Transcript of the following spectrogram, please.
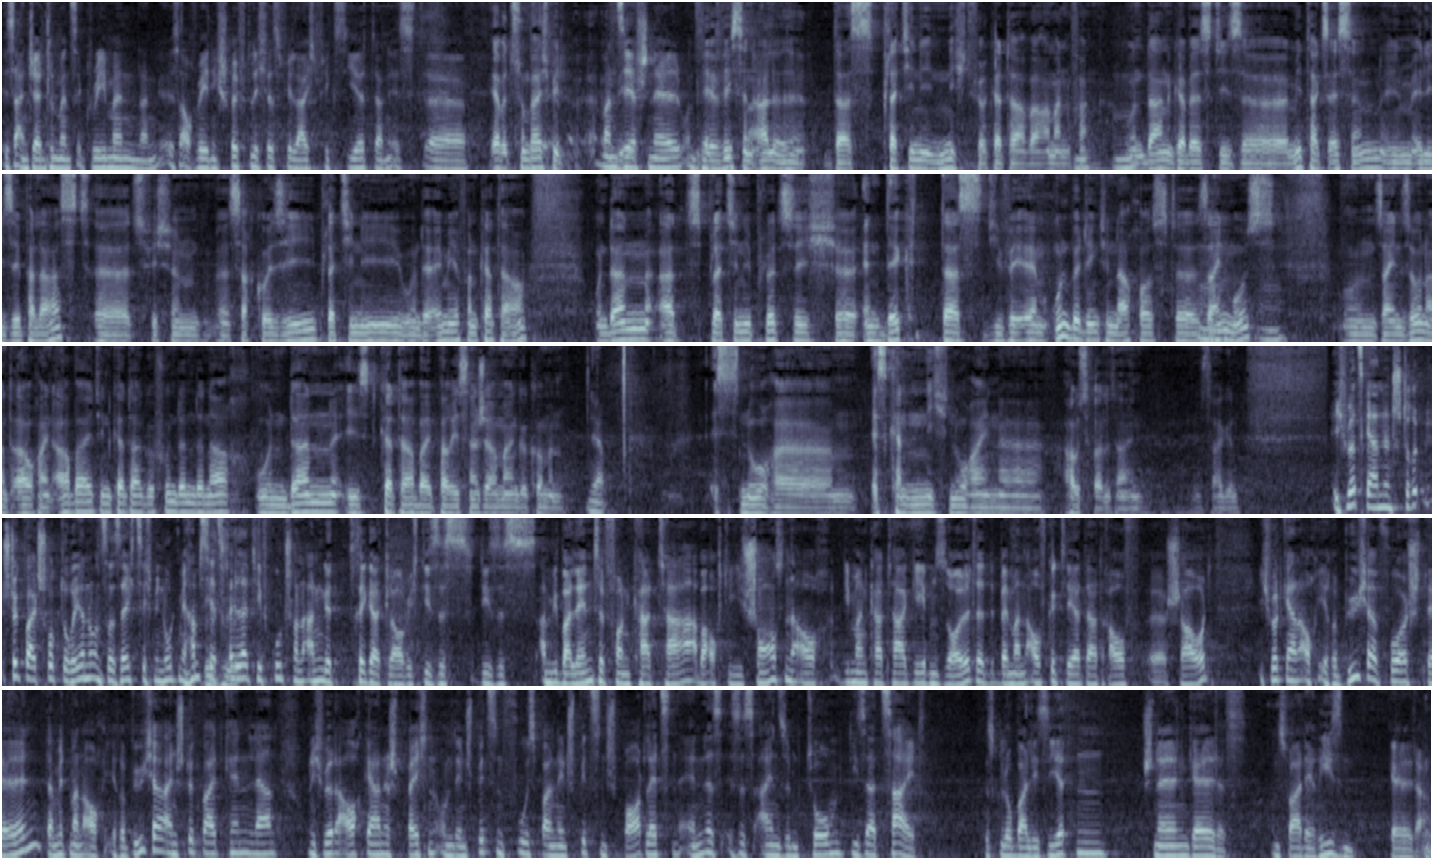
ist ein Gentleman's Agreement, dann ist auch wenig Schriftliches vielleicht fixiert, dann ist äh, ja, aber zum Beispiel man sehr schnell und sehr Wir wissen alle, dass Platini nicht für Katar war am Anfang. Mhm. Und dann gab es diese Mittagsessen im Élysée-Palast äh, zwischen äh, Sarkozy, Platini und der Emir von Katar. Und dann hat Platini plötzlich äh, entdeckt, dass die WM unbedingt in Nahost äh, sein mhm. muss. Mhm und sein Sohn hat auch eine Arbeit in Katar gefunden danach. Und dann ist Katar bei Paris Saint-Germain gekommen. Ja. Es, ist nur, äh, es kann nicht nur ein äh, Ausfall sein, ich sagen. Ich würde es gerne ein Stück, weit strukturieren, unsere 60 Minuten. Wir haben es jetzt mhm. relativ gut schon angetriggert, glaube ich, dieses, dieses Ambivalente von Katar, aber auch die Chancen, auch, die man Katar geben sollte, wenn man aufgeklärt da drauf äh, schaut. Ich würde gerne auch Ihre Bücher vorstellen, damit man auch Ihre Bücher ein Stück weit kennenlernt. Und ich würde auch gerne sprechen um den Spitzenfußball und den Spitzensport. Letzten Endes ist es ein Symptom dieser Zeit, des globalisierten, schnellen Geldes. Und zwar der Riesengelder.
